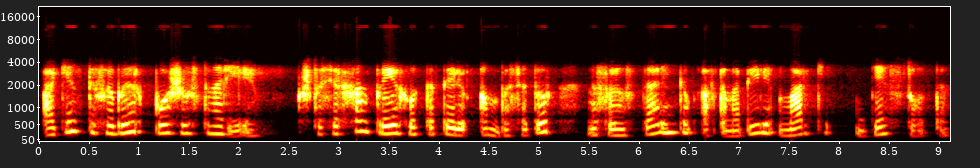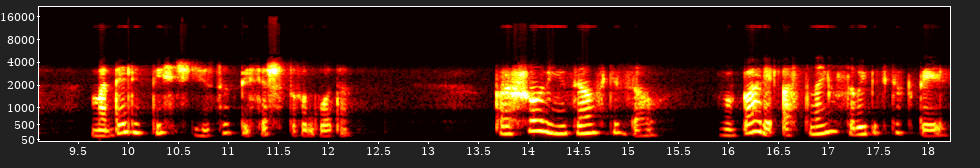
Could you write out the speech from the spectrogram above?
Агенты ФБР позже установили, что Серхан приехал к отелю Амбассадор на своем стареньком автомобиле марки де Сота модели 1956 года. Прошел венецианский зал. В баре остановился выпить коктейль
